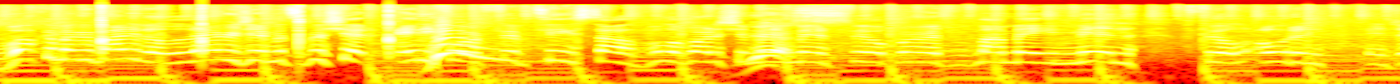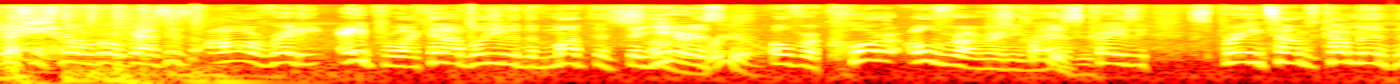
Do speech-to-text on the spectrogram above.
Welcome everybody to Larry J. Mitsubishi at 8415 South Boulevard. It's your Yes. main man Phil Burge with my main men Phil Odin and Jason Bam. Snellgrove. Guys, it's already April. I cannot believe it. The month, is, the year is over a quarter over already, It's man. It's crazy. Springtime's coming.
